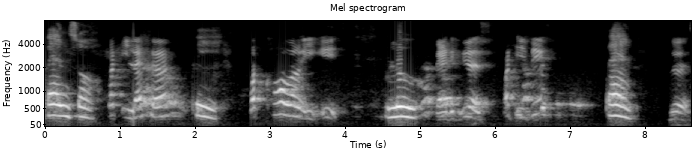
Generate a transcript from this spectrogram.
pencil. What is letter? P. What color is it? Blue. Very good. What is this? Pen. Good.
